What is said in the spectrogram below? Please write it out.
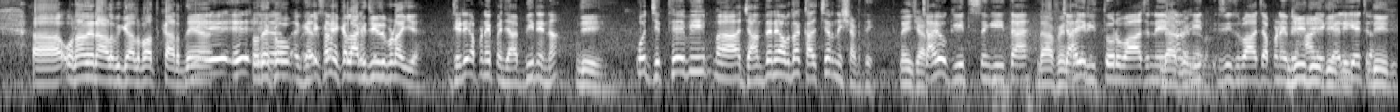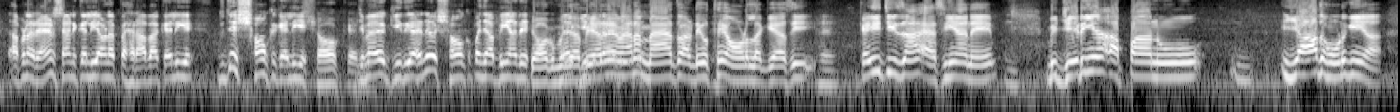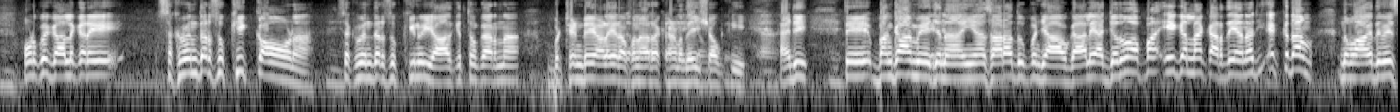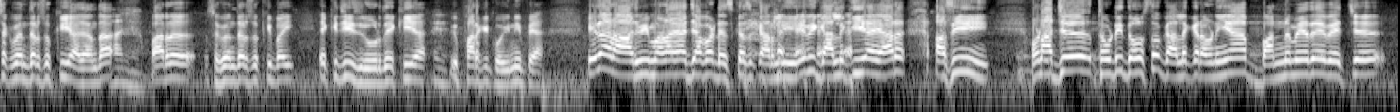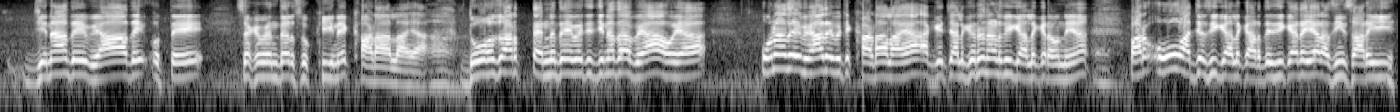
ਉਹਨਾਂ ਦੇ ਨਾਲ ਵੀ ਗੱਲਬਾਤ ਕਰਦੇ ਆ। ਸੋ ਦੇਖੋ ਇੱਕ- ਅਲੱਗ ਚੀਜ਼ ਬਣਾਈ ਹੈ। ਜਿਹੜੇ ਆਪਣੇ ਪੰਜਾਬੀ ਨੇ ਨਾ ਜੀ। ਉਹ ਜਿੱਥੇ ਵੀ ਜਾਂਦੇ ਨੇ ਆਪਦਾ ਕਲਚਰ ਨਹੀਂ ਛੱਡਦੇ। ਚਾਹੇ ਉਹ ਗੀਤ ਸੰਗੀਤ ਹੈ. ਚਾਹੇ ਰੀਤੋ ਰਿਵਾਜ ਨੇ. ਰੀਤ ਰਿਵਾਜ ਆਪਣੇ ਜੀ, ਕਹਿ ਲਈਏ। ਆਪਣਾ ਰਹਿਣ ਸਹਿਣ ਕਹਿ ਲਈਏ ਆਪਣਾ ਪਹਿਰਾਵਾ ਕਹਿ ਲਈਏ ਦੂਜੇ ਸ਼ੌਂਕ ਕਹਿ ਲਈਏ। ਸ਼ੌਕ। ਜਿਵੇਂ ਇਹ ਗੀਤ ਗਾਏ ਨੇ ਉਹ ਸ਼ੌਂਕ ਪੰਜਾਬੀਆਂ ਦੇ। ਗੀਤ ਪੰਜਾਬੀਆਂ ਦੇ। ਮੈਂ ਨਾ ਮੈਂ ਤੁਹਾਡੇ ਉੱਥੇ ਆਉਣ ਲੱਗਿਆ ਸੀ। ਕਈ ਚੀਜ਼ਾਂ ਐਸੀਆਂ ਨੇ ਵੀ ਜਿਹੜੀਆਂ ਆਪਾਂ ਨੂੰ ਯਾਦ ਹੋਣਗੀਆਂ ਹੁਣ ਕੋਈ ਗੱਲ ਕਰੇ ਸੁਖਵਿੰਦਰ ਸੁੱਖੀ ਕੌਣ ਆ? ਸੁਖਵਿੰਦਰ ਸੁੱਖੀ ਨੂੰ ਯਾਦ ਕਿੱਥੋਂ ਕਰਨਾ? ਬਠਿੰਡੇ ਵਾਲੇ ਰਫਲਾਂ ਰੱਖਣ ਦੇ ਸ਼ੌਕੀ। ਹਾਂਜੀ ਤੇ ਬੰਗਾ ਮੇਜਨਾ ਆਈਆਂ ਸਾਰਾ ਤੂੰ ਪੰਜਾਬ ਗਾ ਲਿਆ। ਜਦੋਂ ਆਪਾਂ ਇਹ ਗੱਲਾਂ ਕਰਦੇ ਆ ਨਾ ਜੀ ਇੱਕਦਮ ਦਿਮਾਗ ਦੇ ਵਿੱਚ ਸੁਖਵਿੰਦਰ ਸੁੱਖੀ ਆ ਜਾਂਦਾ। ਪਰ ਸੁਖਵਿੰਦਰ ਸੁੱਖੀ ਬਾਈ ਇੱਕ ਚੀਜ਼ ਜ਼ਰੂਰ ਦੇਖੀ ਆ ਵੀ ਫ਼ਰਕ ਕੋਈ ਨਹੀਂ ਪਿਆ। ਇਹਦਾ ਰਾਜ ਵੀ ਮਾੜਾ ਅੱਜ ਆਪਾਂ ਡਿਸਕਸ ਕਰ ਲਈਏ ਇਹ ਵੀ ਗੱਲ ਕੀ ਆ ਯਾਰ। ਅਸੀਂ ਹੁਣ ਅੱਜ ਤੁਹਾਡੀ ਦੋਸਤੋ ਗੱਲ ਕਰਾਉਣੀ ਆ। 92 ਦੇ ਵਿੱਚ ਜਿਨ੍ਹਾਂ ਦੇ ਵਿਆਹ ਦੇ ਉੱਤੇ ਸੁਖਵਿੰਦਰ ਸੁੱਖੀ ਨੇ ਖਾੜਾ ਲਾਇਆ। 2003 ਦੇ ਵਿੱਚ ਜਿਨ੍ਹਾਂ ਦਾ ਵਿਆਹ ਹੋਇਆ ਉਹਨਾਂ ਦੇ ਵਿਆਹ ਦੇ ਵਿੱਚ ਖਾੜਾ ਲਾਇਆ। ਅੱਗੇ ਚੱਲ ਕੇ ਉਹਨਾਂ ਨਾਲ ਵੀ ਗੱਲ ਕਰਾਉਂਦੇ ਆ ਪਰ ਉਹ ਅੱਜ ਅਸੀਂ ਗੱਲ ਕਰਦੇ ਸੀ ਕਹਿੰਦੇ ਯਾਰ ਅਸੀਂ ਸਾਰੇ ਹੀ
